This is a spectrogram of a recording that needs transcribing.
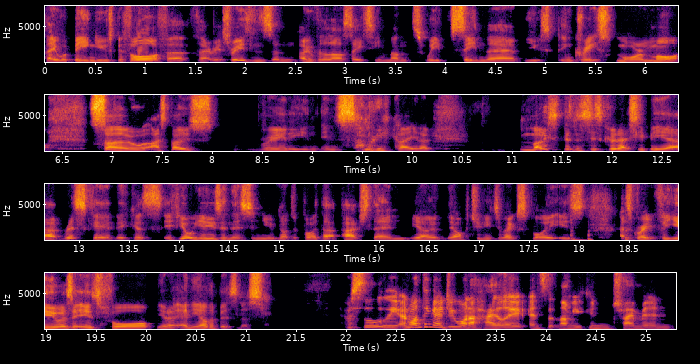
they were being used before for various reasons, and over the last eighteen months, we've seen their use increase more and more. So I suppose, really, in, in summary, Claire, you know, most businesses could actually be at risk here because if you're using this and you've not deployed that patch, then you know the opportunity to exploit is as great for you as it is for you know any other business. Absolutely. And one thing I do want to highlight, and Satnam, you can chime in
